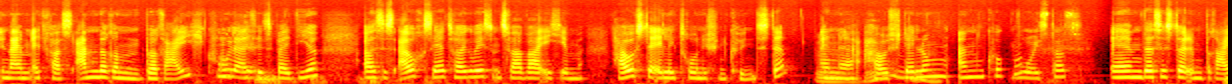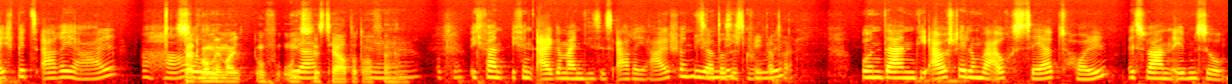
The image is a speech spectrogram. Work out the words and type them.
in einem etwas anderen Bereich, cooler okay. als jetzt bei dir. Aber es ist auch sehr toll gewesen. Und zwar war ich im Haus der elektronischen Künste, eine mhm. Ausstellung angucken. Wo ist das? Ähm, das ist dort im Dreispitz-Areal. Aha. Dort, wo wir mal uns ja. fürs Theater getroffen ja, haben. Okay. Ich, ich finde allgemein dieses Areal schon ja, ziemlich das ist cool. mega toll. Und dann die Ausstellung war auch sehr toll. Es waren eben so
